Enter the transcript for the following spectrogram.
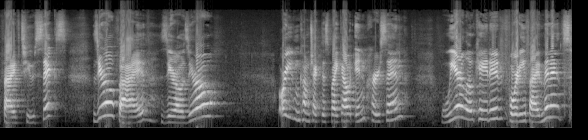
526 0500 or you can come check this bike out in person. We are located 45 minutes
